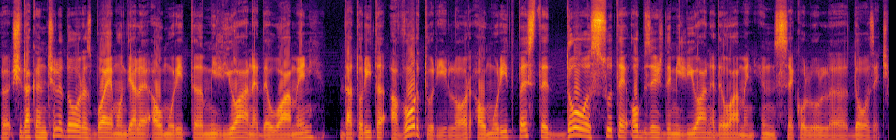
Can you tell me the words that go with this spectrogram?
uh, și dacă în cele două războaie mondiale au murit milioane de oameni, datorită avorturilor au murit peste 280 de milioane de oameni în secolul 20.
